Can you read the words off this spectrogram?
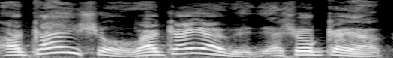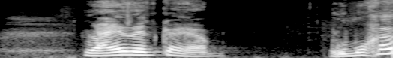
הקאי שור, והקאי עבד, השור קיים, והעבד קיים. הוא מוכר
